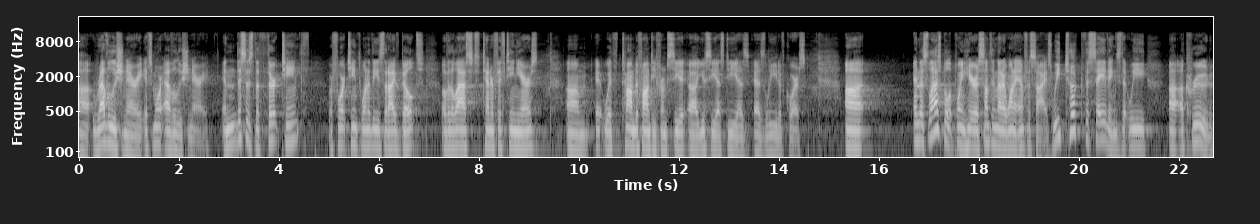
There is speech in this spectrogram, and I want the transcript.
uh, revolutionary, it's more evolutionary. And this is the 13th or 14th one of these that I've built over the last 10 or 15 years um, it, with Tom DeFanti from C, uh, UCSD as, as lead, of course. Uh, and this last bullet point here is something that I want to emphasize. We took the savings that we uh, accrued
